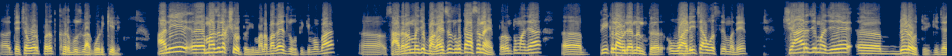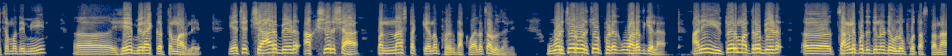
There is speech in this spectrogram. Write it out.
त्याच्यावर परत खरबूज लागवड केली. आणि माझं लक्ष होतं की मला बघायचं होतं की बाबा साधारण म्हणजे बघायचंच होतं असं नाही परंतु माझ्या पीक लावल्यानंतर वाढीच्या अवस्थेमध्ये चार जे माझे बेड होते की ज्याच्यामध्ये मी हे मिराय कत्तर मारले. याचे चार बेड अक्षरशः पन्नास टक्क्यानं फरक दाखवायला चालू झाले. वरच्यावर वरचेवर फरक वाढत गेला आणि इतर मात्र बेड चांगल्या पद्धतीनं डेव्हलप होत असताना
